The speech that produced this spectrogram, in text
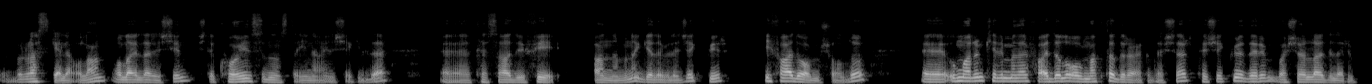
rastgele olan olaylar için. İşte coincidence da yine aynı şekilde e, tesadüfi anlamına gelebilecek bir ifade olmuş oldu. Umarım kelimeler faydalı olmaktadır arkadaşlar. Teşekkür ederim, başarılar dilerim.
